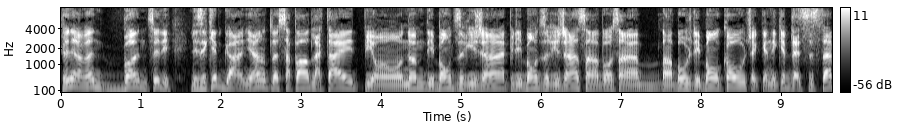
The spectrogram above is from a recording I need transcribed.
généralement, une bonne, tu sais, les, équipes gagnantes, là, ça part de la tête, puis on nomme des bons dirigeants, puis les bons dirigeants s'embauchent des bons coachs avec une équipe d'assistants.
